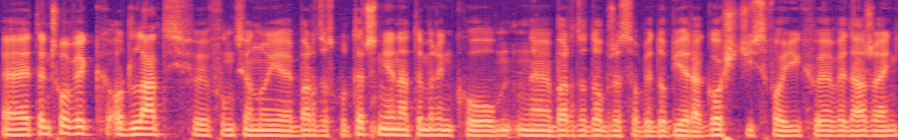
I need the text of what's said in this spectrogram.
E, ten człowiek od lat funkcjonuje bardzo skutecznie na tym rynku, e, bardzo dobrze sobie dobiera gości swoich wydarzeń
